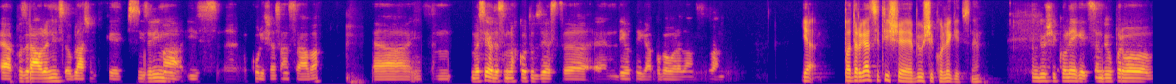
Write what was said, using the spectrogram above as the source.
Ja, pozdravljeni, se oglašam tukaj iz Rima, iz eh, okoliša San Saba. Eh, in sem vesel, da sem lahko tudi zdaj eh, en del tega pogovora danes z vami. Ja, pa drugače si ti še bivši kolegic. Ne? Sem bivši kolegic, sem bil prvo,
